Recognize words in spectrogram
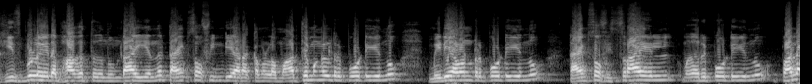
ഹിസ്ബുള്ളയുടെ ഭാഗത്ത് നിന്നുണ്ടായി എന്ന് ടൈംസ് ഓഫ് ഇന്ത്യ അടക്കമുള്ള മാധ്യമങ്ങൾ റിപ്പോർട്ട് ചെയ്യുന്നു. മീഡിയ വൺ റിപ്പോർട്ട് ചെയ്യുന്നു. ടൈംസ് ഓഫ് ഇസ്രായേൽ റിപ്പോർട്ട് ചെയ്യുന്നു. പല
